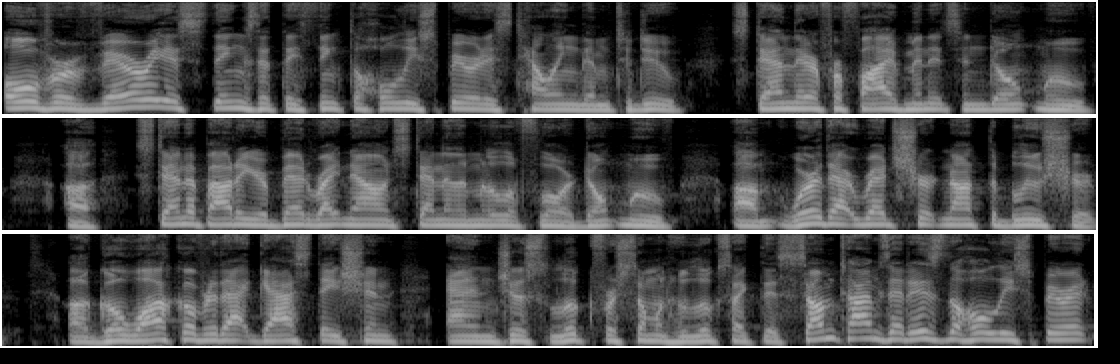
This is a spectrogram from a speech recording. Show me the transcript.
over various things that they think the Holy Spirit is telling them to do. Stand there for five minutes and don't move. Uh, stand up out of your bed right now and stand in the middle of the floor. Don't move. Um, wear that red shirt, not the blue shirt. Uh, go walk over to that gas station and just look for someone who looks like this. Sometimes that is the Holy Spirit.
